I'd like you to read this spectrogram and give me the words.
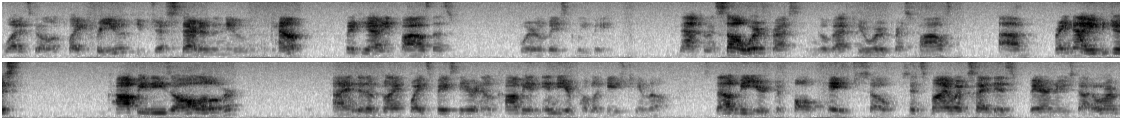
what it's going to look like for you if you've just started a new account. But if you have any files, that's where it'll basically be. Now to install WordPress, you can go back to your WordPress files. Um, right now you could just copy these all over uh, into the blank white space here and it'll copy it into your public HTML. So that'll be your default page. So since my website is bearnews.org,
